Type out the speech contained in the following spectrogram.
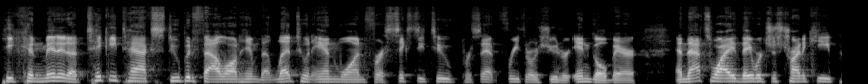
He committed a ticky tack stupid foul on him that led to an and one for a sixty two percent free throw shooter in Gobert, and that's why they were just trying to keep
